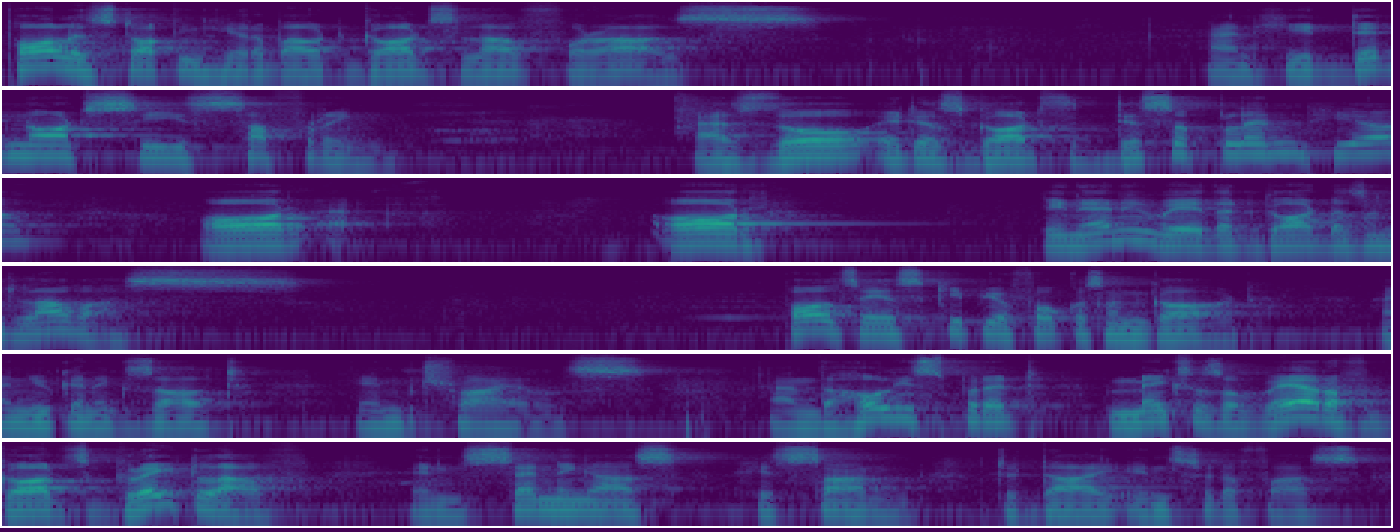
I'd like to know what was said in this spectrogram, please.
Paul is talking here about God's love for us and he did not see suffering as though it is God's discipline here or, or in any way that God doesn't love us. Paul says, keep your focus on God and you can exult in trials. And the Holy Spirit makes us aware of God's great love in sending us His Son to die instead of us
